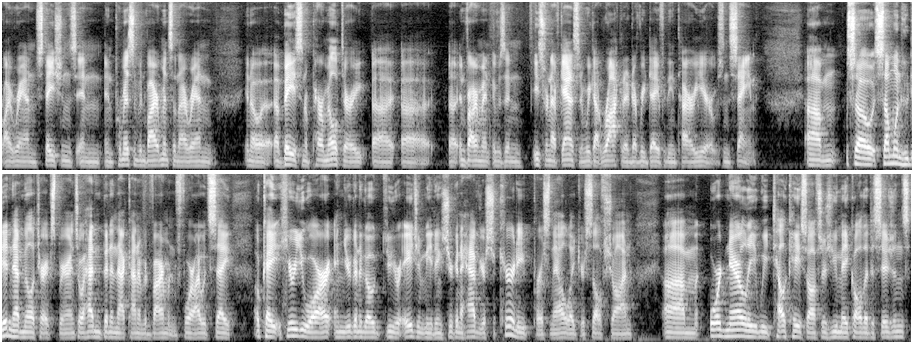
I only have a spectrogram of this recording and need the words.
I ran stations in, in permissive environments and I ran you know, a, base in a paramilitary uh, uh, uh, environment. It was in eastern Afghanistan. We got rocketed every day for the entire year. It was insane. Um, so someone who didn't have military experience or hadn't been in that kind of environment before, I would say, okay, here you are, and you're going to go do your agent meetings. You're going to have your security personnel, like yourself, Shawn. Um, ordinarily, we tell case officers, you make all the decisions.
